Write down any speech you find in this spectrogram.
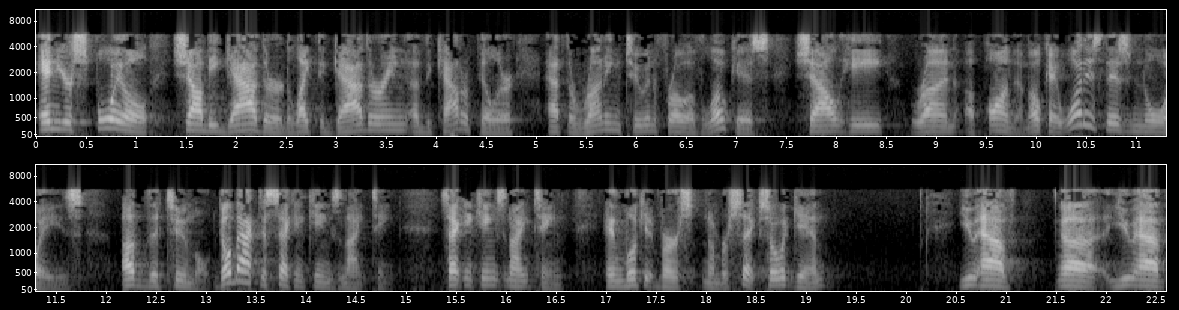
And your spoil shall be gathered like the gathering of the caterpillar at the running to and fro of locusts shall he run upon them. Okay, what is this noise of the tumult? Go back to 2 Kings 19. 2 Kings 19 and look at verse number 6. So again, you have uh, you have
